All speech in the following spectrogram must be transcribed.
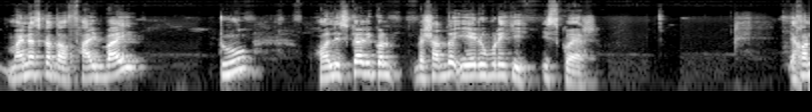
মাইনাস কত? Five by two whole square equal ব্যাসার্ধ এর উপরে কি? স্কোয়ার। এখন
